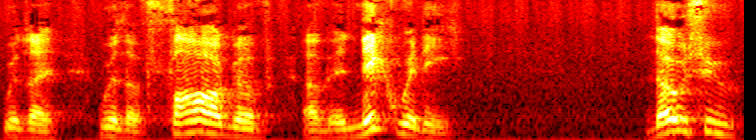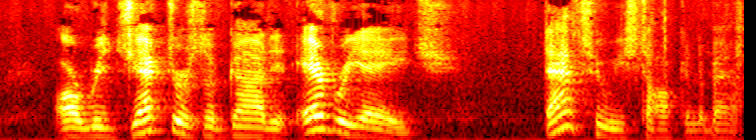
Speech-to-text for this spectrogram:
with a, with a fog of, of iniquity those who are rejectors of God in every age. That's who he's talking about.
